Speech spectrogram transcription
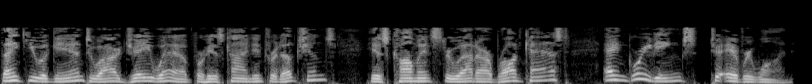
Thank you again to our Jay Webb for his kind introductions, his comments throughout our broadcast, and greetings to everyone.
